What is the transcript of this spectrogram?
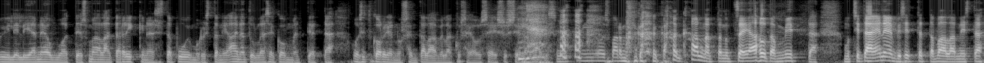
viljelijä neuvoo, että jos mä laitan rikkinäisestä puimurista, niin aina tulee se kommentti, että olisit korjannut sen talavilla, kun se on seissyt siellä välissä. No, niin olisi varmaan kannattanut, se ei auta mitään. Mutta sitä enempi sitten tavallaan niistä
